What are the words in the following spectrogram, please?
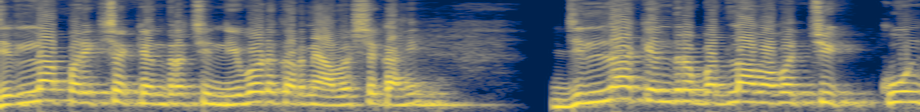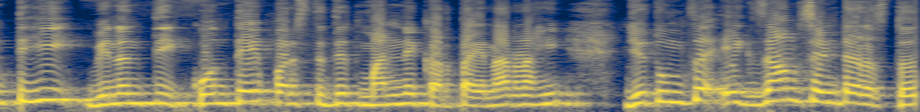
जिल्हा परीक्षा केंद्राची निवड करणे आवश्यक आहे. जिल्हा केंद्र बदलाबाबतची कोणतीही विनंती कोणत्याही परिस्थितीत मान्य करता येणार नाही. जे तुमचं एक्झाम सेंटर असतं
